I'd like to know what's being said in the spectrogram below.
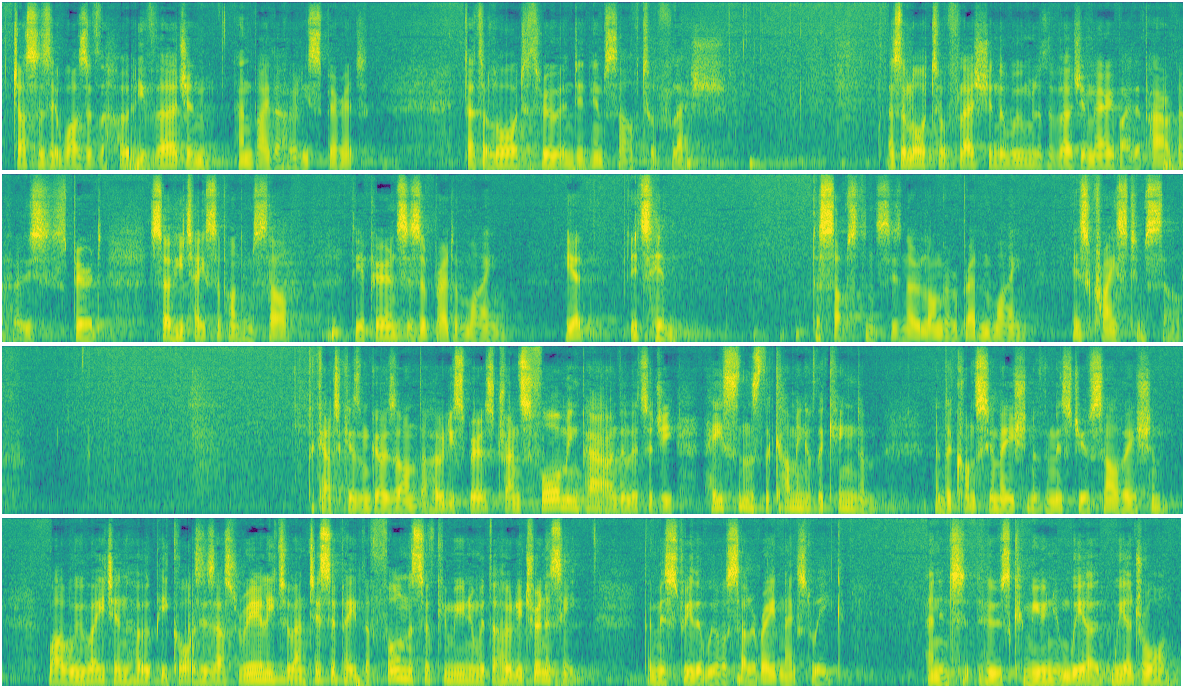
just as it was of the Holy Virgin and by the Holy Spirit, that the Lord through and in himself took flesh. As the Lord took flesh in the womb of the Virgin Mary by the power of the Holy Spirit, so he takes upon himself the appearances of bread and wine. Yet it's him. The substance is no longer of bread and wine, it's Christ himself. The Catechism goes on the Holy Spirit's transforming power in the liturgy hastens the coming of the kingdom and the consummation of the mystery of salvation. While we wait in hope, He causes us really to anticipate the fullness of communion with the Holy Trinity, the mystery that we will celebrate next week, and into whose communion we are, we are drawn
